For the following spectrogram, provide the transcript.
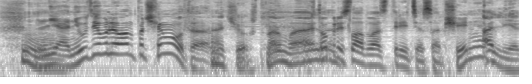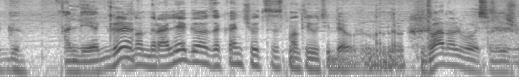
Я не удивлен почему-то. А что ж, нормально. Кто прислал 23 сообщение? Олег. Олег. Номер Олега заканчивается, смотри, у тебя уже номер. 208 вижу.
